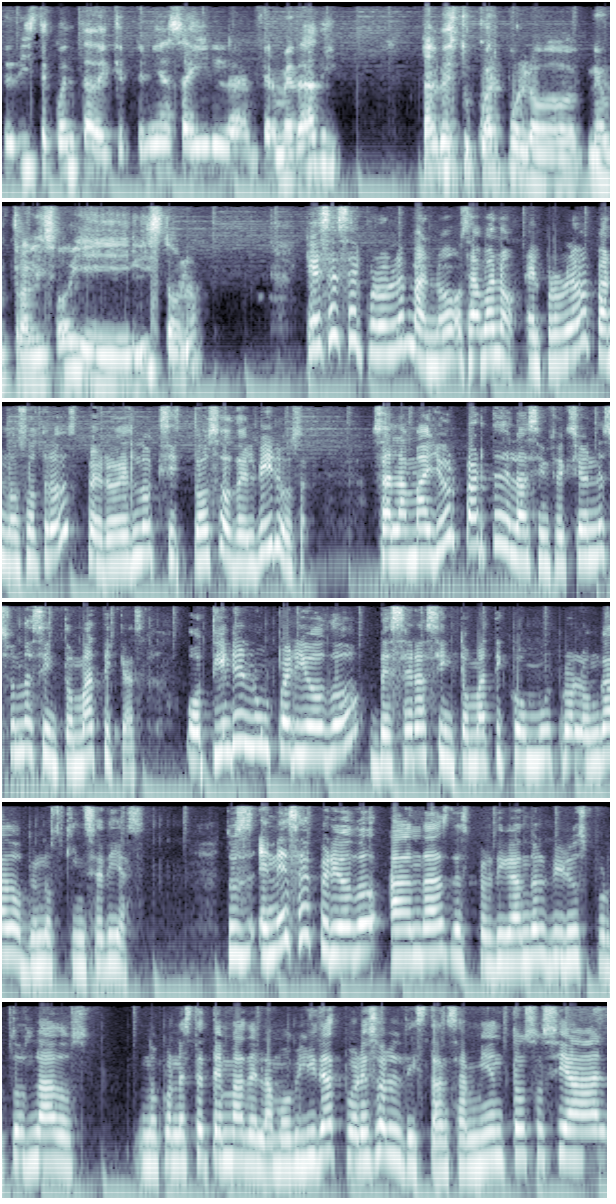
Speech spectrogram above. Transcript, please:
te diste cuenta de que tenías ahí la enfermedad y tal vez tu cuerpo lo neutralizó y listo, ¿no? Que ese es el problema, ¿no? O sea, bueno, el problema para nosotros, pero es lo exitoso del virus. O sea, la mayor parte de las infecciones son asintomáticas o tienen un periodo de ser asintomático muy prolongado, de unos 15 días. Entonces, en ese periodo andas desperdigando el virus por todos lados, no con este tema de la movilidad, por eso el distanciamiento social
